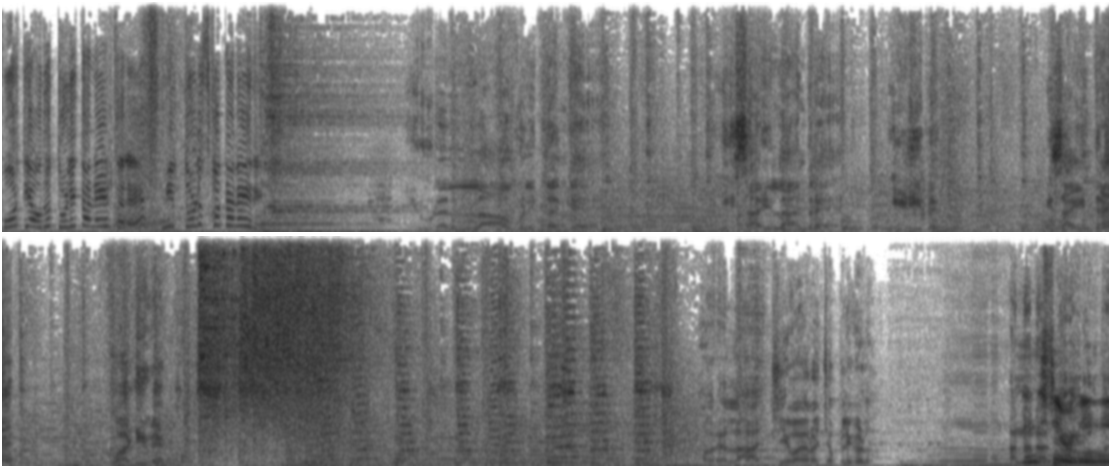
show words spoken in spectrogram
ಪೂರ್ತಿ ಅವರು ತುಳಿತಾನೆ ಇರ್ತಾರೆ ನೀವ್ ತುಳಿಸ್ಕೊತಾನೆ ಇರಿ. ಇವರೆಲ್ಲ ಅವುಗಳಿದ್ದಂಗೆ ಇಸ ಇಲ್ಲ ಅಂದ್ರೆ ಹಿಡಿಬೇಕು. ಇಸ ಇದ್ರೆ ಹೊಡಿಬೇಕು. ಅವರೆಲ್ಲ ಜೀವ ಇರೋ ಚಪ್ಪಲಿಗಳು. Is there any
